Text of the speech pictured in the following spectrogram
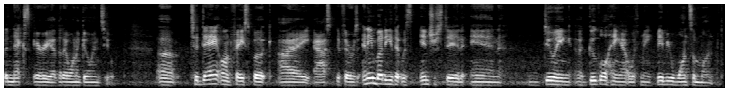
the next area that I want to go into. Uh, today on Facebook, I asked if there was anybody that was interested in doing a Google Hangout with me, maybe once a month.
